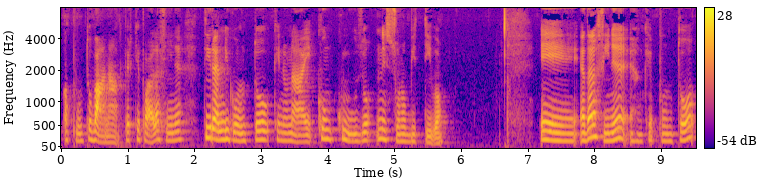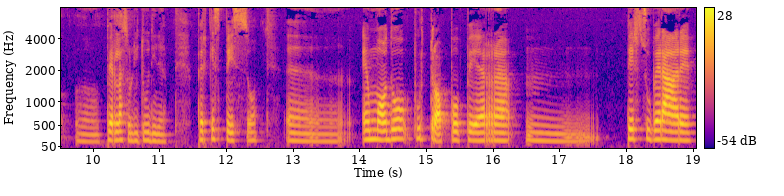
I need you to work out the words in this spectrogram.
appunto vana, perché poi alla fine ti rendi conto che non hai concluso nessun obiettivo. E, ed alla fine anche appunto eh, per la solitudine, perché spesso eh, è un modo purtroppo per mh, per superare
